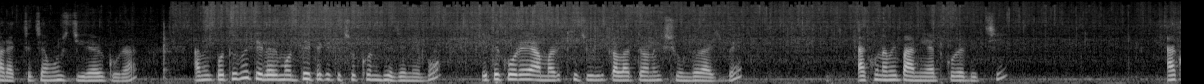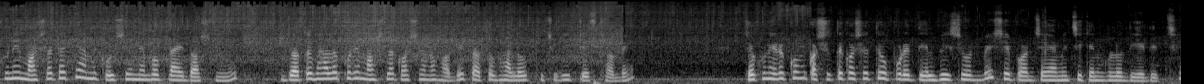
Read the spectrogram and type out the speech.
আর এক চা চামচ জিরার গুঁড়া। আমি প্রথমে তেলের মধ্যে এটাকে কিছুক্ষণ ভেজে নেব। এতে করে আমার খিচুড়ির কালারটা অনেক সুন্দর আসবে। এখন আমি পানি অ্যাড করে দিচ্ছি। এখন এই মশলাটাকে আমি কষিয়ে নেব প্রায় দশ মিনিট। যত ভালো করে মশলা কষানো হবে, তত ভালো খিচুড়ির টেস্ট হবে। যখন এরকম কষাতে কষাতে উপরে তেল ভেসে উঠবে, সে পর্যায়ে আমি চিকেনগুলো দিয়ে দিচ্ছি।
